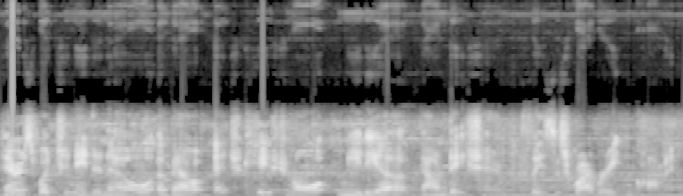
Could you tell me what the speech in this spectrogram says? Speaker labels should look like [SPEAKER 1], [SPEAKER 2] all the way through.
[SPEAKER 1] Here's what you need to know about Educational Media Foundation. Please subscribe, rate, and comment.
